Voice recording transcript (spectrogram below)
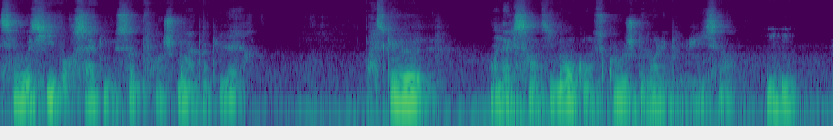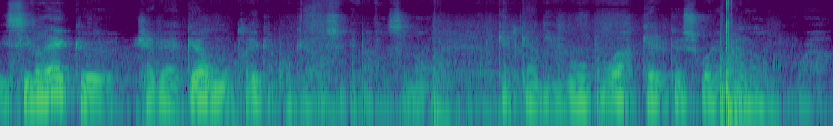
C'est aussi pour ça que nous sommes franchement impopulaires. Parce que on a le sentiment qu'on se couche devant les plus puissants. Mhm. Et c'est vrai que j'avais à cœur de montrer qu'un procureur, ce n'est pas forcément quelqu'un dévoué au pouvoir, quelle que soit la couleur du pouvoir.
